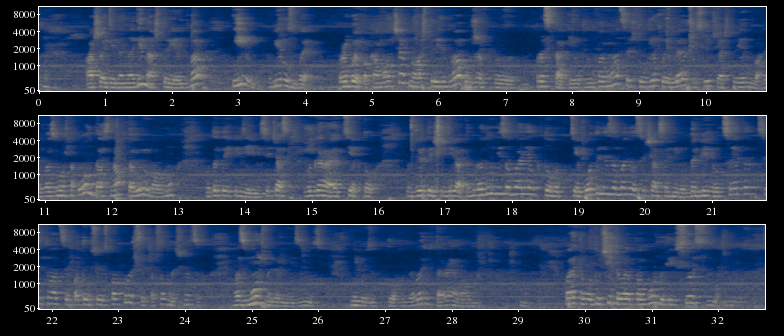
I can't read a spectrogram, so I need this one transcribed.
H1N1, H3N2 и вирус Б. Про Б пока молчат, но H3N2 уже э, проскакивает в информации, что уже появляются случаи H3N2. И, возможно, он даст нам вторую волну вот этой эпидемии. Сейчас выгорают те, кто в 2009 году не заболел, кто вот те годы не заболел, сейчас они вот доберется эта ситуация, потом все успокоится, и потом начнется, возможно, вернее, извините, не будем плохо говорить, вторая волна. Поэтому вот учитывая погоду и все,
